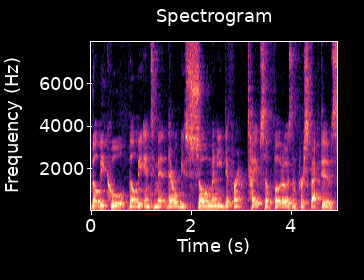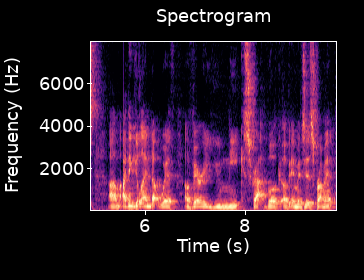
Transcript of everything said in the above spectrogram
they'll be cool. They'll be intimate. There will be so many different types of photos and perspectives. Um, I think you'll end up with a very unique scrapbook of images from it.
